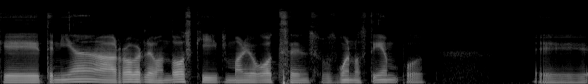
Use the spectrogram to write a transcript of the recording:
que tenía a Robert Lewandowski, Mario Götze en sus buenos tiempos, eh,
